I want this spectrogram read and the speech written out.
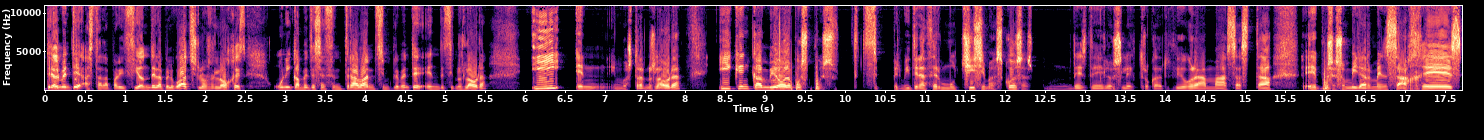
realmente hasta la aparición del Apple Watch, los relojes únicamente se centraban simplemente en decirnos la hora y en, mostrarnos la hora, y que en cambio ahora pues, pues se permiten hacer muchísimas cosas, desde los electrocardiogramas hasta eh, pues eso, mirar mensajes,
